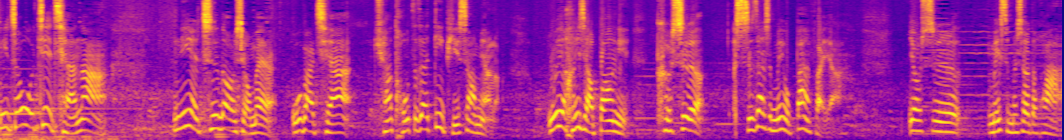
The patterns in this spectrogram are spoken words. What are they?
你找我借钱呐？你也知道，小妹，我把钱全投资在地皮上面了。我也很想帮你，可是实在是没有办法呀。要是没什么事的话，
